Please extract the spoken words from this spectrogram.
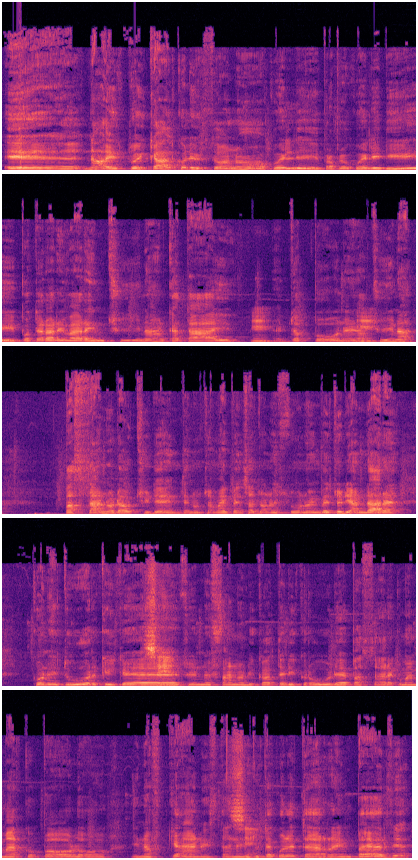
E, no, i tuoi calcoli sono quelli, proprio quelli di poter arrivare in Cina, al Katai, mm. il Giappone, mm. la Cina, passando da Occidente. Non ci ha mai pensato nessuno. Invece di andare con i turchi che sì. ce ne fanno di cotte di crude, passare come Marco Polo in Afghanistan, sì. in tutte quelle terre impervie,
